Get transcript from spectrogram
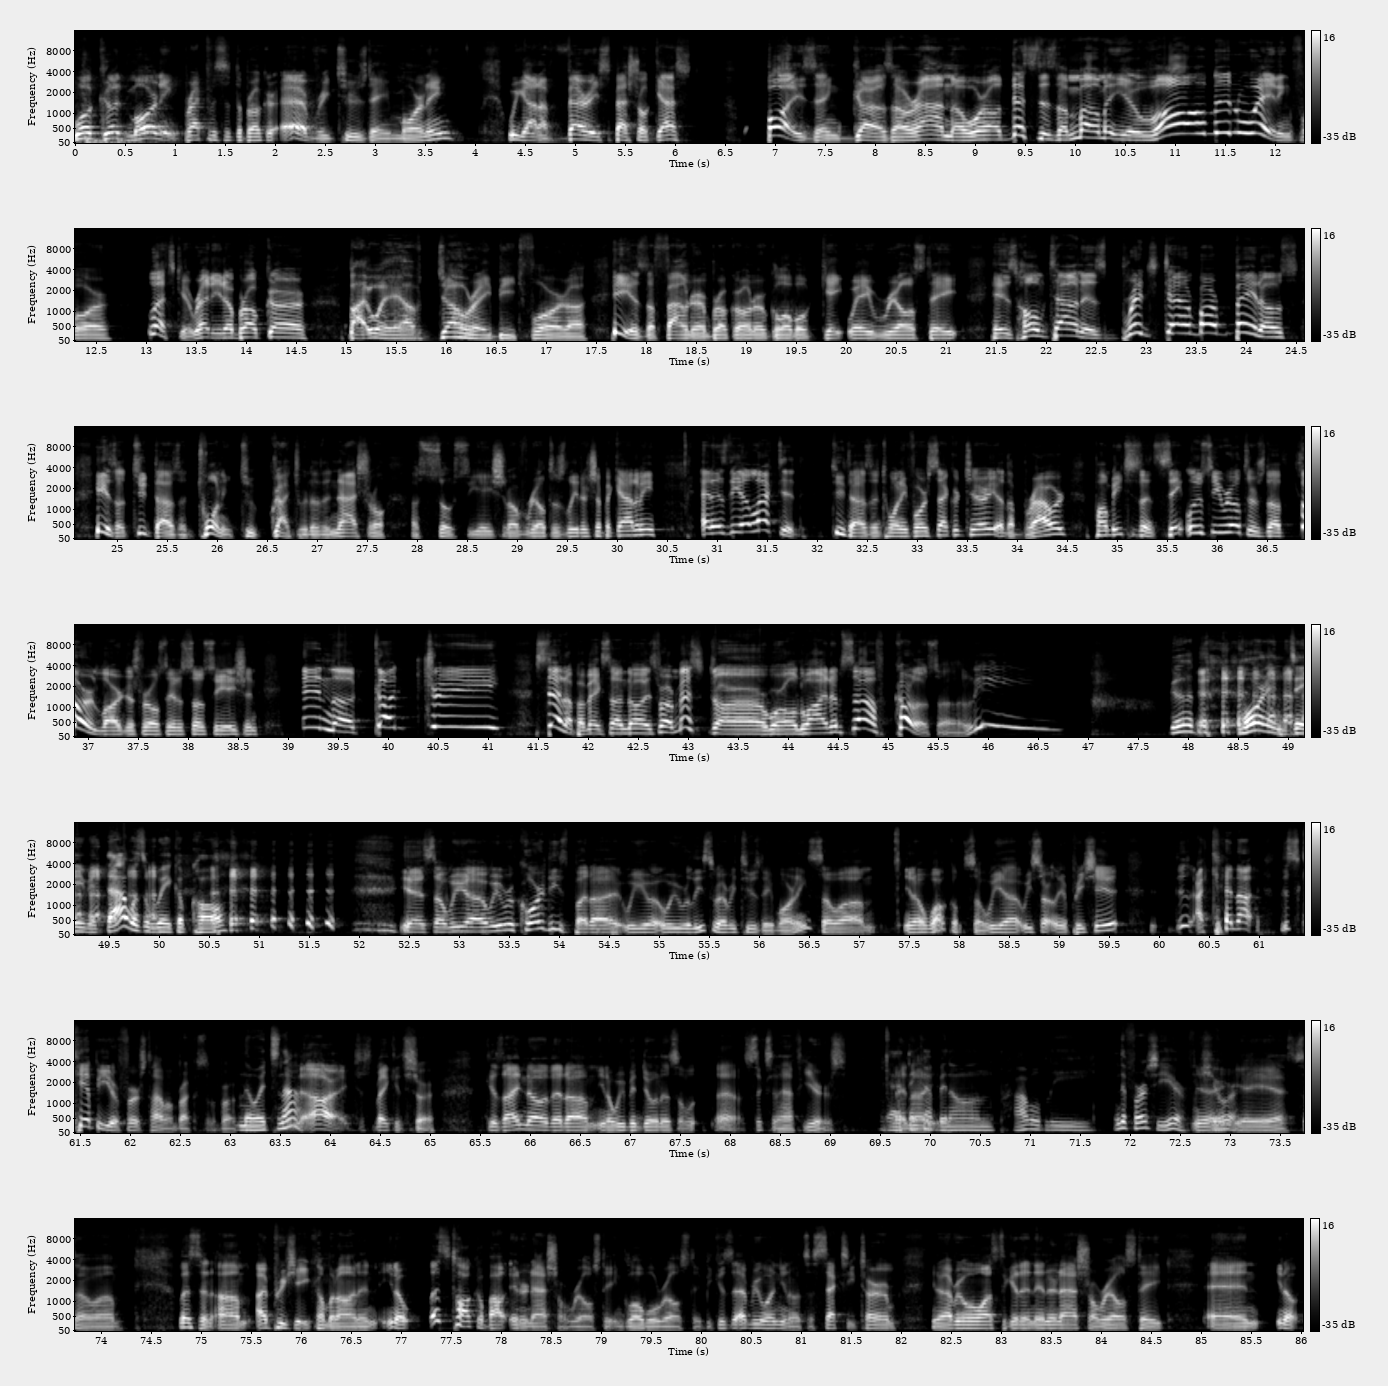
Well, good morning. Breakfast at the Broker every Tuesday morning. We got a very special guest. Boys and girls around the world, this is the moment you've all been waiting for. Let's get ready to broker by way of Delray Beach, Florida. He is the founder and broker owner of Global Gateway Real Estate. His hometown is Bridgetown, Barbados. He is a 2022 graduate of the National Association of Realtors Leadership Academy and is the elected 2024 secretary of the Broward, Palm Beaches, and St. Lucie Realtors, the third largest real estate association in the country. Stand up and make some noise for Mr. Worldwide himself, Carlos Alleyne. Good morning, David. That was a wake up call. Yeah, so we uh, we record these, but uh, we uh, we release them every Tuesday morning. So um, you know, welcome. So we uh, we certainly appreciate it. This, I cannot. This can't be your first time on Breakfast with the Broker. No, it's not. All right, just making sure because I know that um, you know we've been doing this uh, six and a half years. Yeah, I And think I- I've been on probably in the first year for yeah, sure. Yeah, yeah, yeah. So, um, listen, um, I appreciate you coming on, and you know, let's talk about international real estate and global real estate because everyone, you know, it's a sexy term. You know, everyone wants to get in international real estate, and you know,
